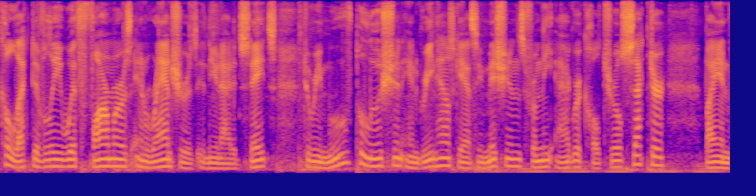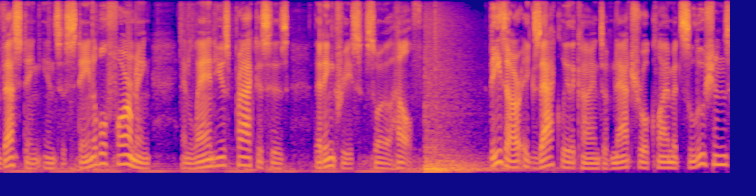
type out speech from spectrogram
collectively with farmers and ranchers in the United States to remove pollution and greenhouse gas emissions from the agricultural sector by investing in sustainable farming and land use practices that increase soil health. These are exactly the kinds of natural climate solutions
